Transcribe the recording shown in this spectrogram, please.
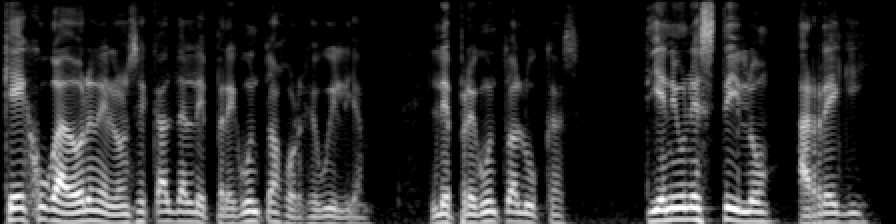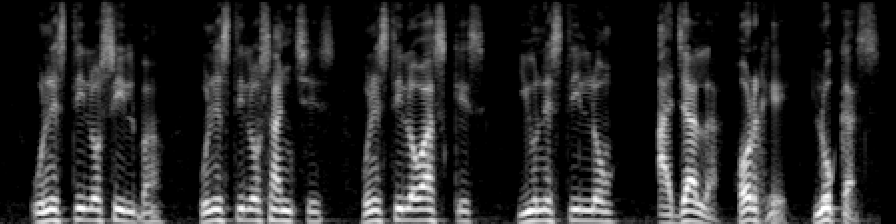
¿Qué jugador en el Once Caldas le pregunto a Jorge William? Le pregunto a Lucas. Tiene un estilo Arregui, un estilo Silva, un estilo Sánchez, un estilo Vázquez y un estilo Ayala. Jorge, Lucas.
